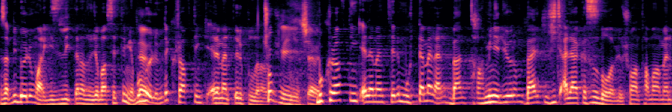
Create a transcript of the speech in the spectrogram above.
Mesela bir bölüm var gizlilikten az önce bahsettim ya. Bu Evet. bölümde crafting elementleri kullanılmış. Çok ilginç evet. Bu crafting elementleri muhtemelen ben tahmin ediyorum belki hiç alakasız da olabilir. Şu an tamamen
